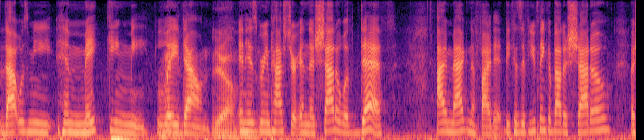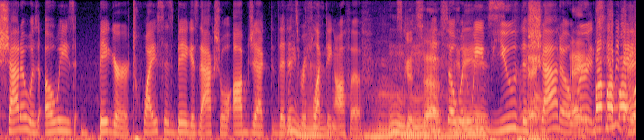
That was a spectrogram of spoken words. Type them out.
That was me, him making me lay down Yeah. in his mm-hmm. green pasture. In the shadow of death, I magnified it because if you think about a shadow, a shadow is always bigger, twice as big as the actual object that it's reflecting off of. Mm-hmm. It's good mm-hmm. stuff. And so It when we view the shadow, Hey. we're Ba, ba, ba, ba. intimidated.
